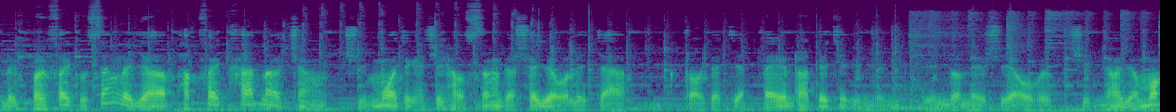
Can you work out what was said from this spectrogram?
力白肺個生嚟呀，白肺卡那場，是莫這個氣候生的，是有嚟呀，到就接低啦，啲錢印印度尼西亞會前後有莫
